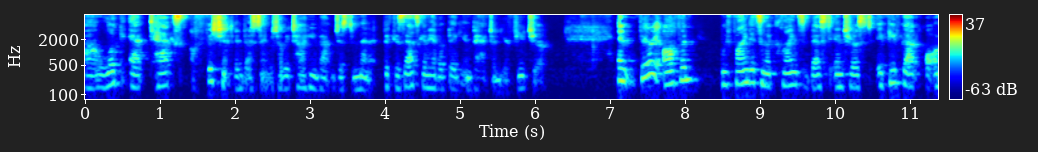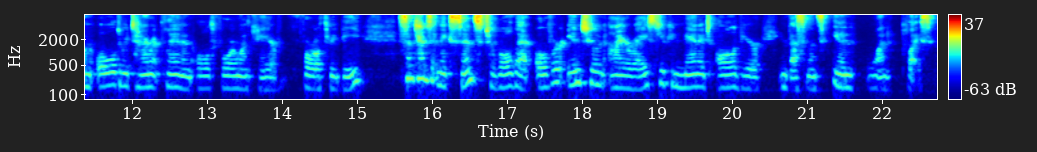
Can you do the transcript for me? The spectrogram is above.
uh, look at tax efficient investing, which I'll be talking about in just a minute, because that's going to have a big impact on your future. And very often, we find it's in a client's best interest if you've got an old retirement plan, an old 401k or 403b. Sometimes it makes sense to roll that over into an IRA so you can manage all of your investments in one place.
